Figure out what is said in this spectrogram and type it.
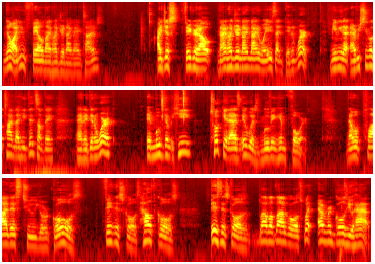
no, I didn't fail 999 times. I just figured out 999 ways that didn't work. Meaning that every single time that he did something and it didn't work, it moved him. He took it as it was moving him forward. Now apply this to your goals, fitness goals, health goals, business goals, blah, blah, blah goals, whatever goals you have.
